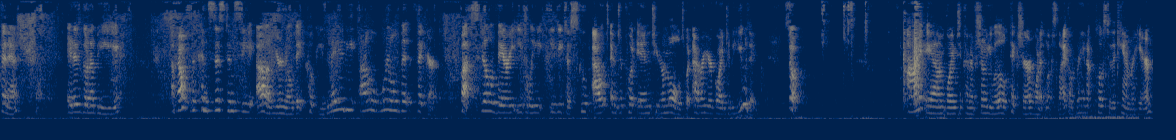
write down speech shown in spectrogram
finished, it is going to be about the consistency of your no-bake cookies, maybe a little bit thicker but still very easily easy to scoop out and to put into your molds, whatever you're going to be using. So I am going to kind of show you a little picture of what it looks like. I'll bring it up close to the camera here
